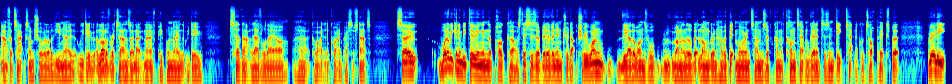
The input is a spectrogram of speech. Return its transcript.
Alpha Tax. I'm sure a lot of you know that we do a lot of returns. I don't know if people know that we do to that level. They are uh, quite quite impressive stats. So what are we going to be doing in the podcast? This is a bit of an introductory one. The other ones will run a little bit longer and have a bit more in terms of kind of content. We'll get into some deep technical topics, but really,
